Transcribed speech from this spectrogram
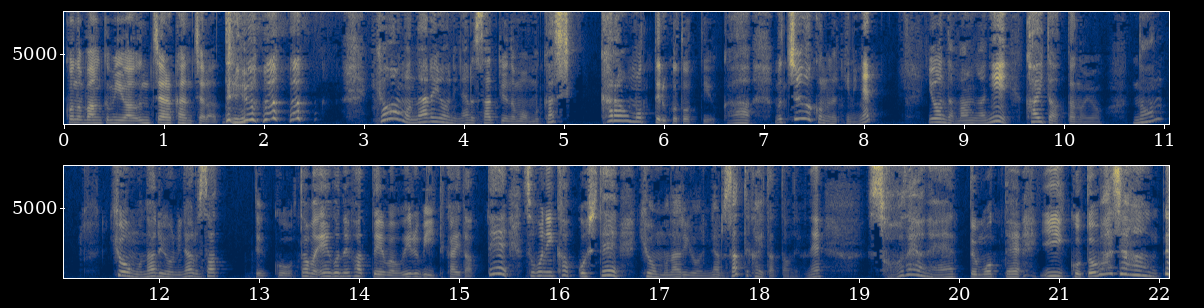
この番組はうんちゃらかんちゃらっていう今日もなるようになるさっていうのも昔から思ってることっていうか、もう中学の時にね、読んだ漫画に書いてあったのよ。なん、今日もなるようになるさってこう、多分英語でファッテーは will be って書いてあって、そこにカッコして、今日もなるようになるさって書いてあったんだよね。そうだよねって思って、いい言葉じゃん。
